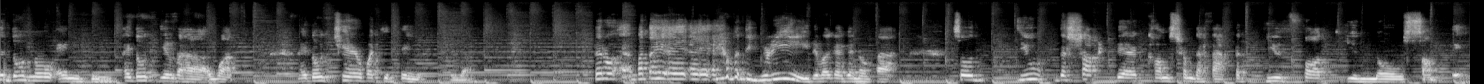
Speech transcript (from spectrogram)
you don't know anything. I don't give a what. I don't care what you think. Di ba? Pero, but I, I, I have a degree. Di ba? Gaganon ka. So, you, the shock there comes from the fact that you thought you know something.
